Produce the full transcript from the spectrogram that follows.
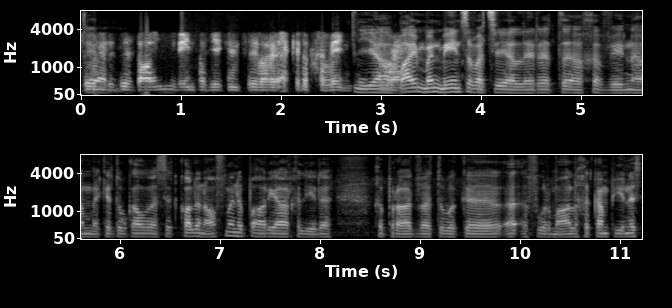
So ja, dit is daai event wat jy kan sê waar ek dit gewen. Ja, so, baie min mense wat sê hulle het dit uh, gewen. Um, ek het ook al was dit Colin Hoffman 'n paar jaar gelede gepraat wat ook 'n uh, 'n voormalige kampioen is.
